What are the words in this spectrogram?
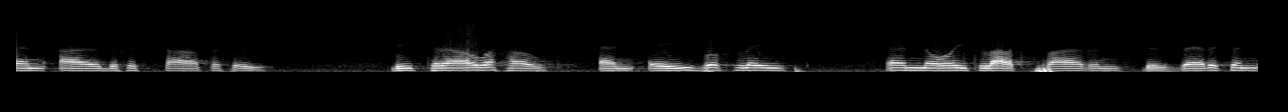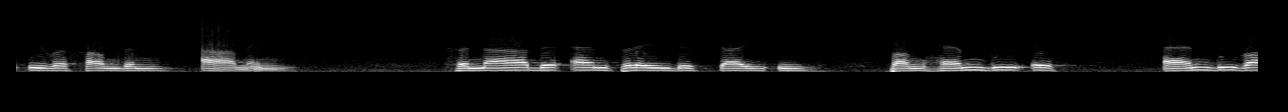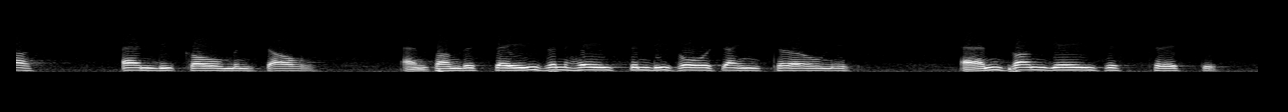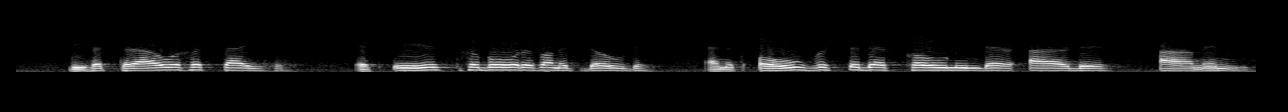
en aarde geschapen heeft. Die trouwen houdt en eeuwig leeft. En nooit laat varen de werken uw handen. Amen. Genade en vrede zij u van hem die is en die was en die komen zal. En van de zeven heesten die voor zijn troon is. En van Jezus Christus, die getrouwe getuige, het eerstgeboren van het dode en het overste der koning der aarde. Amen.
